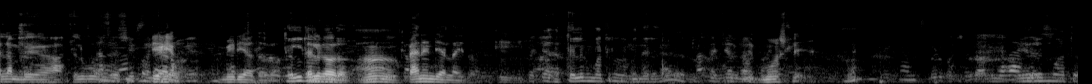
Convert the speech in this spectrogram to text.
ಎಲ್ಲ ತೆಲುಗು ಮೀಡಿಯಾದವರು. ತೆಲುಗವರು. ಹಾಂ ಪ್ಯಾನ್ ಇಂಡಿಯಾ ಅಲ್ಲ ಇದು. ತೆಲುಗು ಮಾತ್ರ ಬಂದಿರೋದು? ಮೋಸ್ಟ್ಲಿ ಮಾತ್ರ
